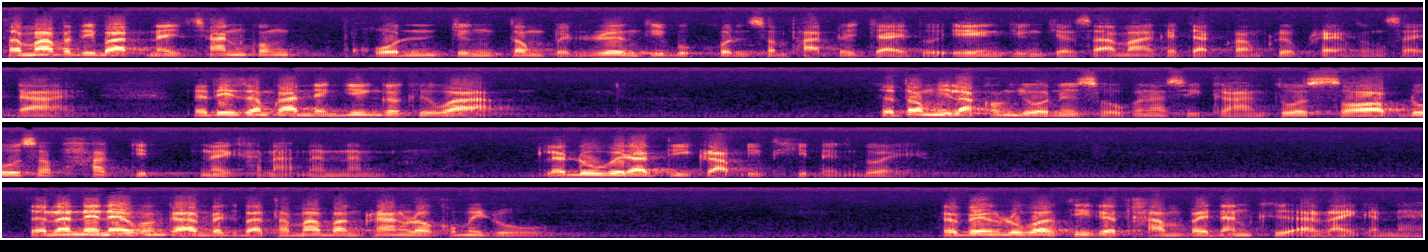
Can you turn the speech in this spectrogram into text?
ธรรมะปฏิบัติในชั้นของผลจึงต้องเป็นเรื่องที่บุคคลสัมผัสด้วยใจตัวเอง จึงจะสามารถขจัดความเครือบแคลงสงสัยได้ แต่ที่สำคัญอย่างยิ่งก็คือว่า จะต้องมีหลักของโยนในโสปนสิการตรวจสอบดูสภาพจิตในขณะนั้น ๆ แล้วดูเวลาตีกลับอีกทีหนึ่งด้วย แต่นั้นในแนวของการปฏิบัติธรรมะบางครั้งเราก็ไม่รู้เราเป็นรู้ว่าที่กระทำไปนั้นคืออะไรกันแน่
